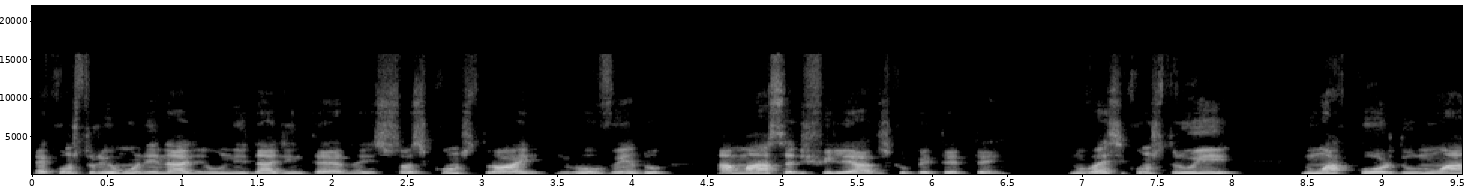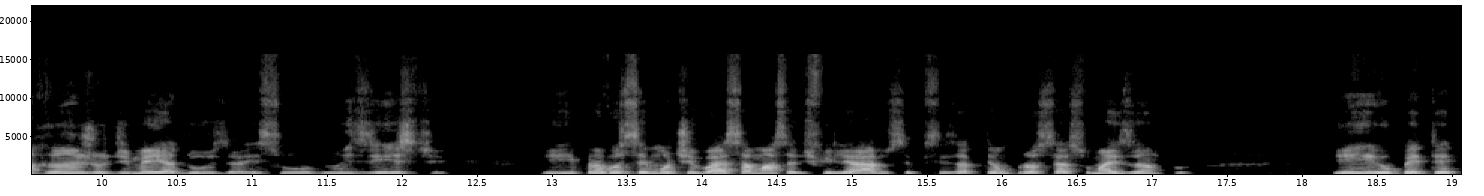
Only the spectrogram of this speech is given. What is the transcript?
é construir uma unidade, unidade interna. Isso só se constrói envolvendo a massa de filiados que o PT tem. Não vai se construir num acordo, num arranjo de meia dúzia. Isso não existe. E para você motivar essa massa de filiados, você precisa ter um processo mais amplo. E o PT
